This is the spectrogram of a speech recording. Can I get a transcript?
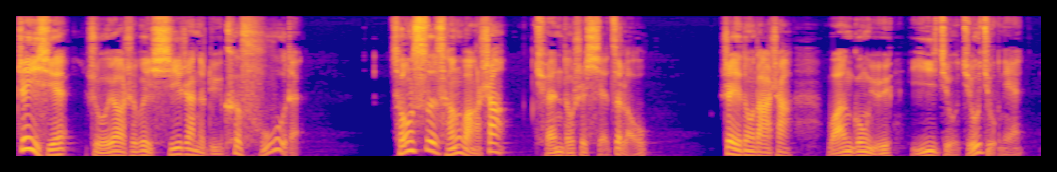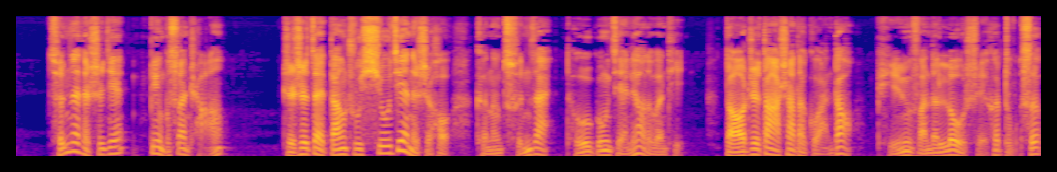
这些主要是为西站的旅客服务的。从四层往上，全都是写字楼。这栋大厦完工于一九九九年，存在的时间并不算长，只是在当初修建的时候，可能存在偷工减料的问题，导致大厦的管道频繁的漏水和堵塞，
